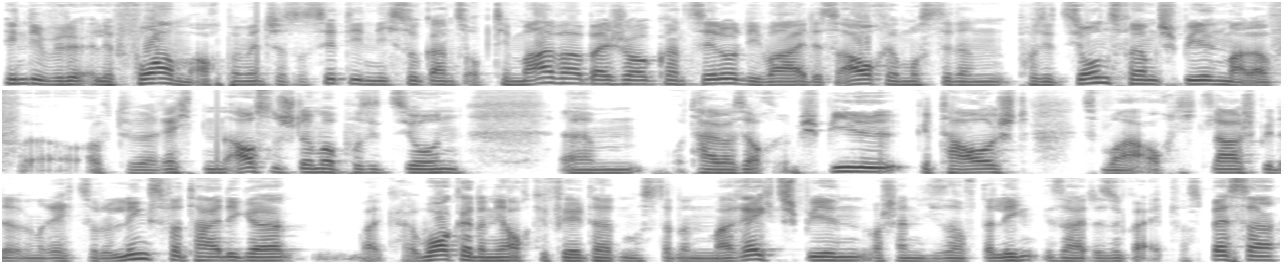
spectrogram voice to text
individuelle Form auch bei Manchester City nicht so ganz optimal war bei Joao Cancelo. Die Wahrheit ist auch, er musste dann positionsfremd spielen, mal auf, auf der rechten Außenstürmerposition, ähm, teilweise auch im Spiel getauscht. Es war auch nicht klar, spielt er dann rechts oder Linksverteidiger, weil Kyle Walker dann ja auch gefehlt hat, musste dann mal rechts spielen. Wahrscheinlich ist er auf der linken Seite sogar etwas besser.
